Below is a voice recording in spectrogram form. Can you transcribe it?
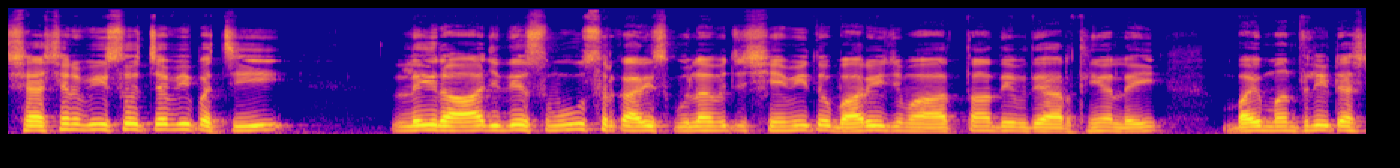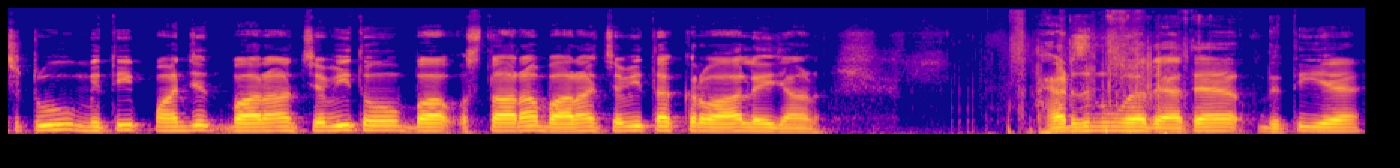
ਸੈਸ਼ਨ 2024-25 ਲਈ ਰਾਜ ਦੇ ਸਮੂਹ ਸਰਕਾਰੀ ਸਕੂਲਾਂ ਵਿੱਚ 6ਵੀਂ ਤੋਂ 12ਵੀਂ ਜਮਾਤਾਂ ਦੇ ਵਿਦਿਆਰਥੀਆਂ ਲਈ ਬਾਈ ਮੰਥਲੀ ਟੈਸਟ 2 ਮਿਤੀ 5 12 24 ਤੋਂ ਬਾ- 17 12 24 ਤੱਕ ਕਰਵਾ ਲਏ ਜਾਣ। ਹੈਡਸ ਨੂੰ ਹਦਾਇਤ ਹੈ, ਦਿੱਤੀ ਹੈ।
